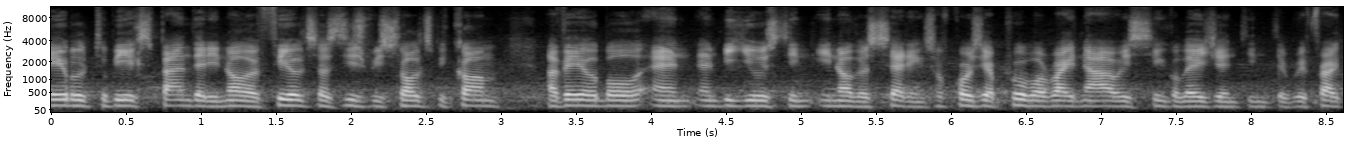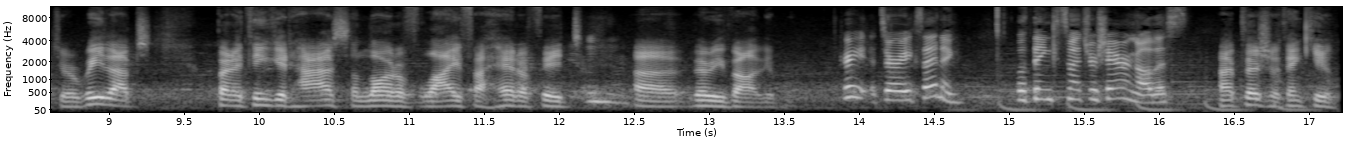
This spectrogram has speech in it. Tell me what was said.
able to be expanded in other fields as these results become available and, and be used in, in other settings. Of course, the approval right now is single agent in the refractory relapse, but I think it has a lot of life ahead of it, mm-hmm. uh, very valuable. Great, it's very exciting. Well, thanks so much for sharing all this. My pleasure. Thank you.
